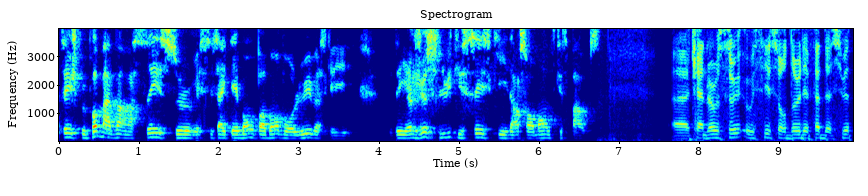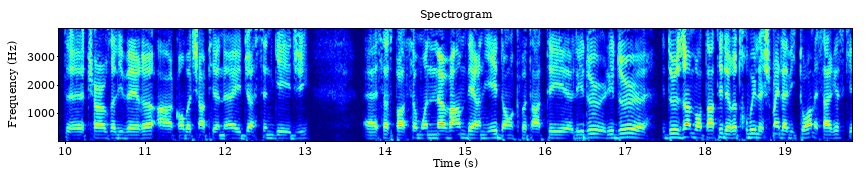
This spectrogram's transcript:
sais, je peux pas m'avancer sur si ça a été bon ou pas bon pour lui parce qu'il y a juste lui qui sait ce qui est dans son monde, ce qui se passe. Chandler aussi, sur deux défaites de suite. Charles Oliveira en combat de championnat et Justin Gagey euh, ça se passait au mois de novembre dernier, donc va tenter, euh, les, deux, les, deux, euh, les deux hommes vont tenter de retrouver le chemin de la victoire, mais ça risque,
